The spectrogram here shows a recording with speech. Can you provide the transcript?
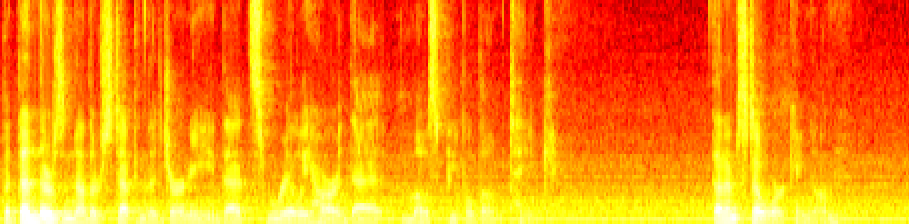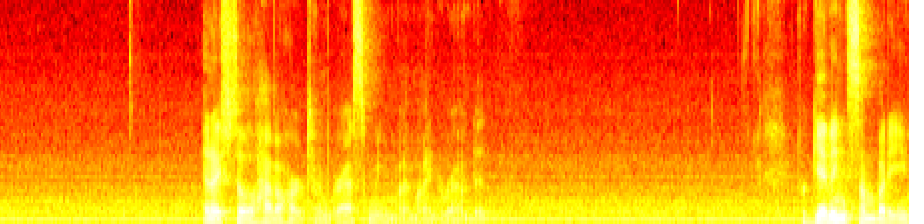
But then there's another step in the journey that's really hard that most people don't take. That I'm still working on. And I still have a hard time grasping my mind around it. Forgiving somebody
